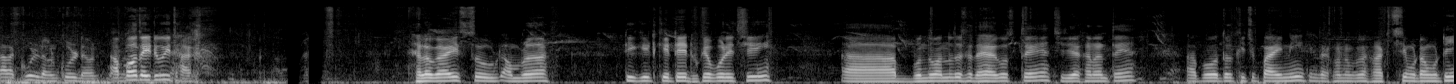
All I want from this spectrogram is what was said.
দাঁড়া কুল ডাউন কুল ডাউন আপাতত এইটুকুই থাক। হ্যালো গাইস তো আমরা টিকিট কেটে ঢুকে পড়েছি। বন্ধু বান্ধবদের সাথে দেখা করতে চিড়িয়াখানাতে। আপাতত কিছু পাইনি কিন্তু এখন আমরা হাঁটছি মোটামুটি।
